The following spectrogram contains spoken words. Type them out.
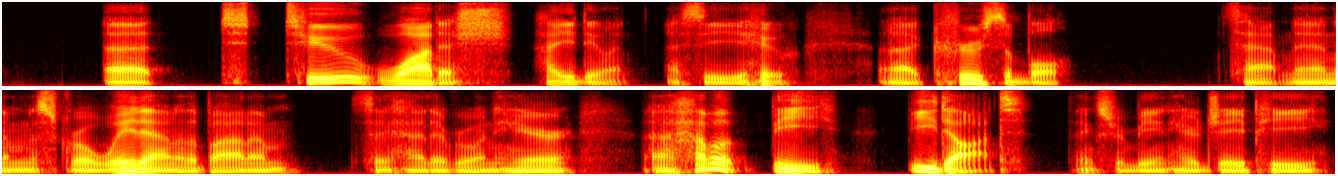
uh, two Waddish, how you doing? I see you. Uh, Crucible, what's happening? I'm going to scroll way down to the bottom. Say hi to everyone here. Uh, how about B? B dot. Thanks for being here, JP.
